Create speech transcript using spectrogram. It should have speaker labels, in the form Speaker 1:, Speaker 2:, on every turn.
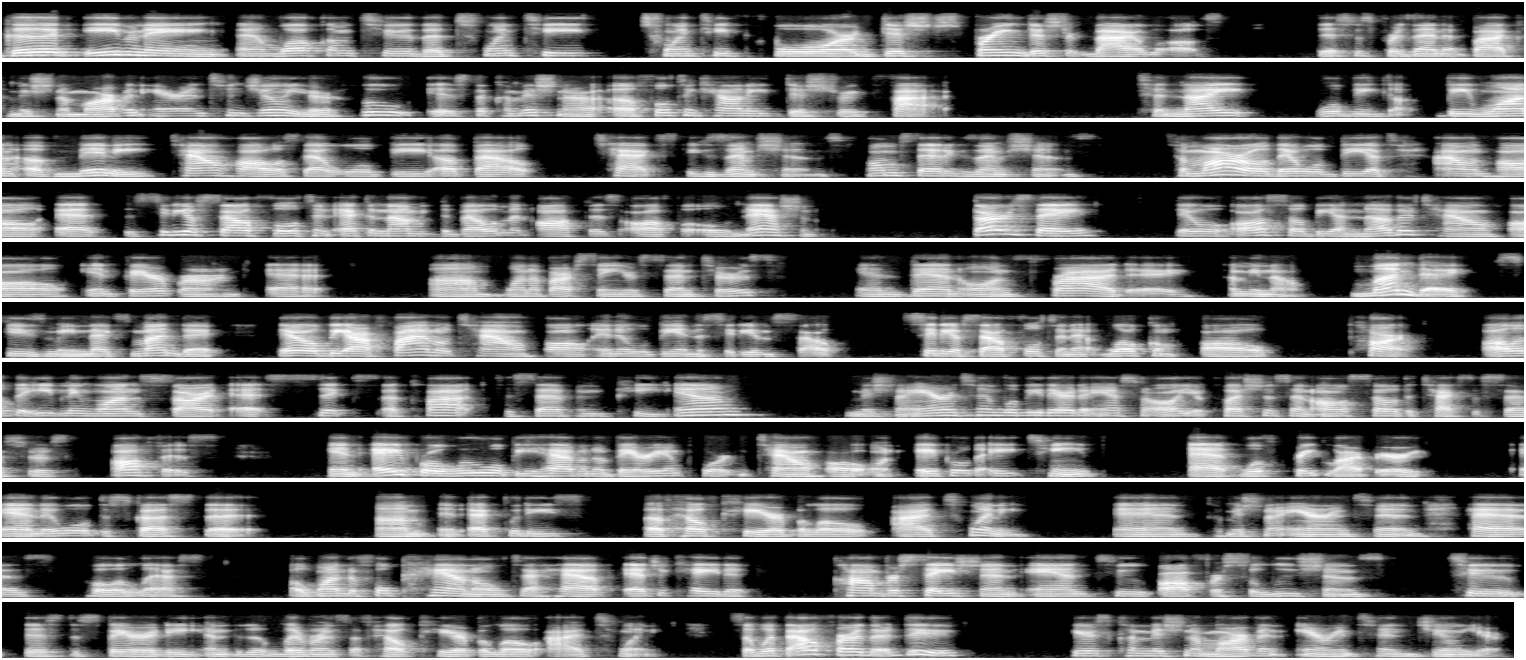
Speaker 1: Good evening and welcome to the 2024 Dis Spring District Dialogues. This is presented by Commissioner Marvin Arrington Jr., who is the Commissioner of Fulton County District 5. Tonight will be, be one of many town halls that will be about tax exemptions, homestead exemptions. Tomorrow, there will be a town hall at the City of South Fulton Economic Development Office off of Old National. Thursday, there will also be another town hall in Fairburn at um, one of our senior centers. And then on Friday, I mean, no, Monday, excuse me, next Monday, there will be our final town hall and it will be in the city of South, city of South Fulton at Welcome All Park. All of the evening ones start at six o'clock to 7 p.m. Commissioner Arrington will be there to answer all your questions and also the tax assessor's office. In April, we will be having a very important town hall on April the 18th at Wolf Creek Library, and it will discuss the um, inequities of healthcare below I-20. And Commissioner Arrington has coalesced a wonderful panel to have educated conversation and to offer solutions to this disparity in the deliverance of healthcare below I-20. So without further ado, here's Commissioner Marvin Arrington Jr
